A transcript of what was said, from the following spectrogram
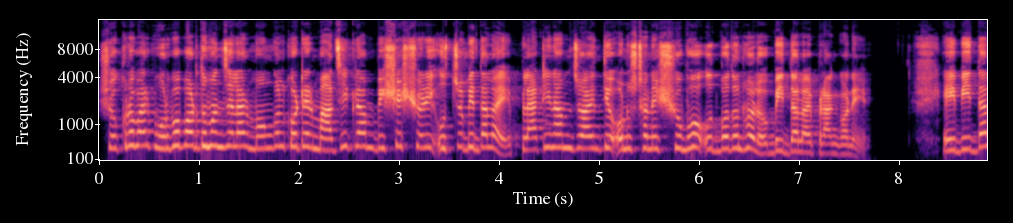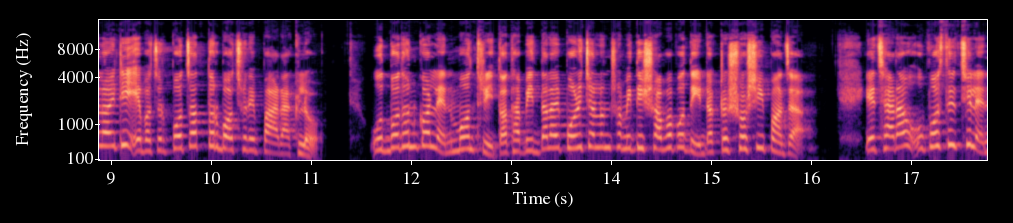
শুক্রবার পূর্ব বর্ধমান জেলার মঙ্গলকোটের মাঝিগ্রাম বিশ্বেশ্বরী উচ্চ বিদ্যালয়ে প্ল্যাটিনাম জয়ন্তী অনুষ্ঠানের শুভ উদ্বোধন হল বিদ্যালয় প্রাঙ্গণে। এই বিদ্যালয়টি এবছর পঁচাত্তর বছরে পা রাখল। উদ্বোধন করলেন মন্ত্রী তথা বিদ্যালয় পরিচালন সমিতির সভাপতি ডক্টর শশী পাঁজা। এছাড়াও উপস্থিত ছিলেন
